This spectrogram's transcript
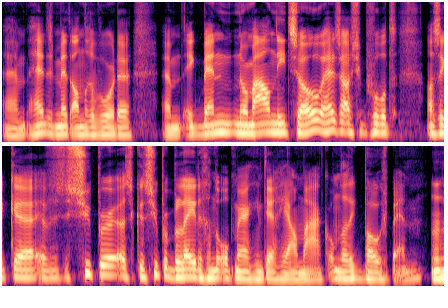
ehm, hè, dus met andere woorden, ehm, ik ben normaal niet zo. Hè, zoals je bijvoorbeeld als ik eh, super, als ik een super beledigende opmerking tegen jou maak, omdat ik boos ben, Mhm.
